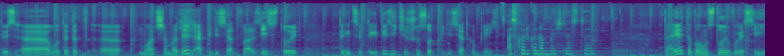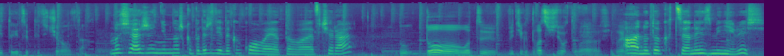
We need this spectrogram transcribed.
То есть э, вот этот э, младшая модель А52 здесь стоит 33 650 рублей. А сколько она обычно стоит? До этого он стоил в России 30 тысяч ровно. Ну сейчас же немножко, подожди, до какого этого? Вчера? Ну, до вот э, этих 24 февраля. А, ну так цены изменились.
